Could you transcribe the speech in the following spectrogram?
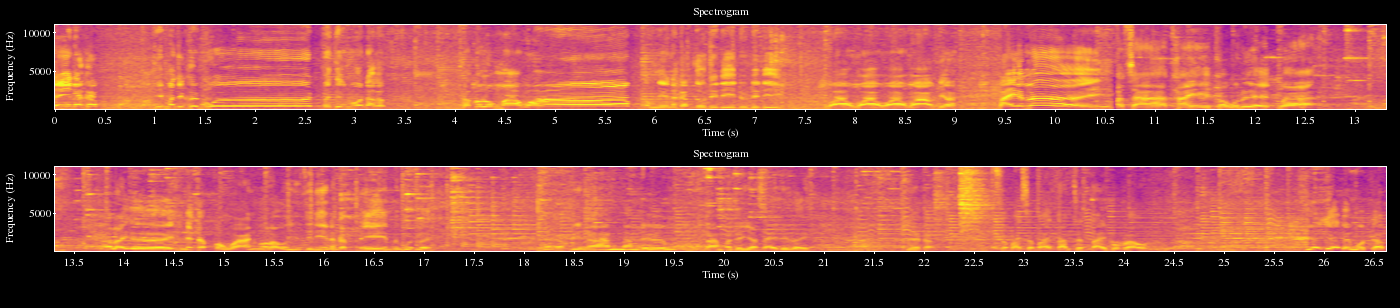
นี่นะครับที่มันจะขึ้นวืดไปถึงนู่นนะครับ แล้วก็ลงมาว้าบตรงนี้นะครับดูดีๆ ดูดีๆ ว้าวว้าวว้าวว้าวเดี๋ยว ไปกันเลย ภาษาไทยเขาเรียกว่า อะไรเอ่ยนะครับของหวานของเราอยู่ที่นี่นะครับเต็มไปหมดเลยนะครับมีน้ำน้ำดื่มตามอัธยาศัยได้เลยเนี่ยครับสบายๆตามสไตล์พวกเรา เยอะแยะไปหมดครับ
